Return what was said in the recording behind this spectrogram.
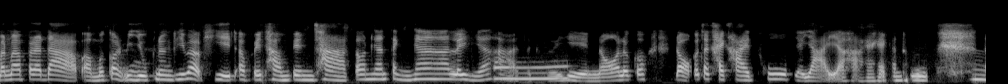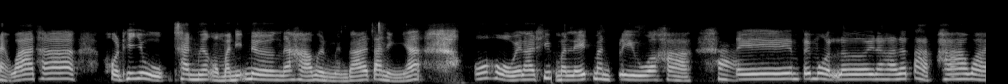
มันมาประดับเมื่อก่อนมียุคหนึ่งที่แบบฮิตเอาไปทำเป็นฉากตอนงานแต่งงานอะไรอย่างเงี้ยค่ะจะเคยเห็นเนาะแล้วก็ดอกก็จะคล้ายๆทูบใหญ่ๆอะค่ะคล้ายๆกันทูบแต่ว่าถ้าคนที่อยู่ชันเมืองออกมานิดนึงนะคะ เหมือนเหมือนบ้านอาจารย์อย่างเงี้ยโอ้โห เวลาที่มเมล็ดมันปลิวอะค่ะ เต็มไปหมดเลยนะคะถ้าตากผ้าไว้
